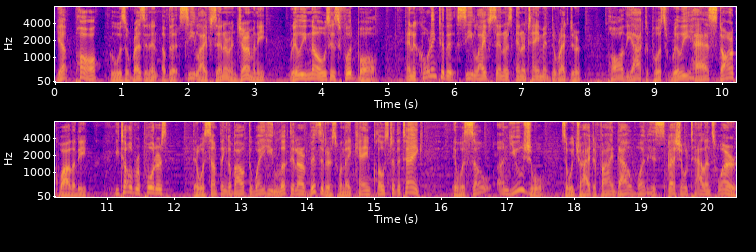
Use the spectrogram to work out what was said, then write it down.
Yep, Paul, who is a resident of the Sea Life Center in Germany, really knows his football. And according to the Sea Life Center's entertainment director, Paul the Octopus really has star quality. He told reporters there was something about the way he looked at our visitors when they came close to the tank. It was so unusual, so we tried to find out what his special talents were.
